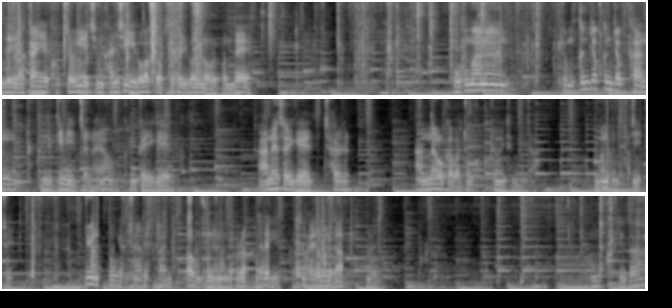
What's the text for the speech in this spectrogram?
근데 약간 이게 걱정이 지금 간식이 이거밖에 없어서 이거를 넣을 건데 고구마는 좀 끈적끈적한 느낌이 있잖아요. 그러니까 이게 안에서 이게 잘 안 나올까봐 좀 걱정이 됩니다. 홈 크기가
